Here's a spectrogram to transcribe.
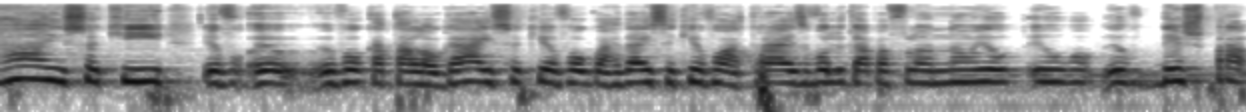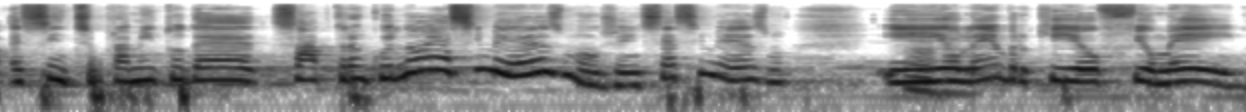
Ah, isso aqui eu, eu, eu vou catalogar, isso aqui eu vou guardar, isso aqui eu vou atrás, eu vou ligar para fulano. Não, eu, eu, eu deixo para. Assim, para mim tudo é, sabe, tranquilo. Não, é assim mesmo, gente, isso é assim mesmo. E uhum. eu lembro que eu filmei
